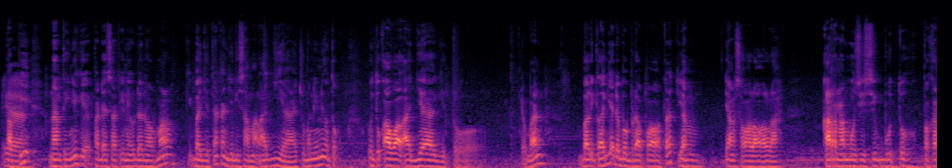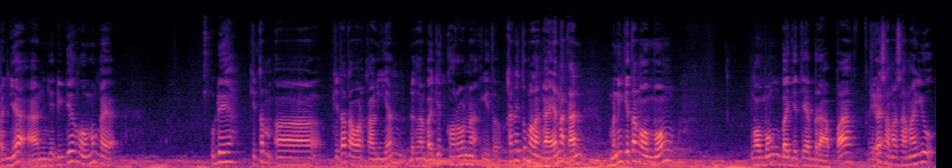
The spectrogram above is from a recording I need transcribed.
Iya. tapi nantinya kayak pada saat ini udah normal budgetnya akan jadi sama lagi ya. Cuman ini untuk untuk awal aja gitu cuman balik lagi ada beberapa outlet yang yang seolah-olah karena musisi butuh pekerjaan jadi dia ngomong kayak udah ya kita eh, kita tawar kalian dengan budget corona gitu. Kan itu malah nggak enak kan? Mending kita ngomong ngomong budgetnya berapa kita Iya. sama-sama yuk.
